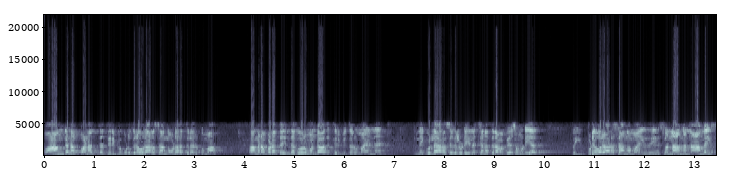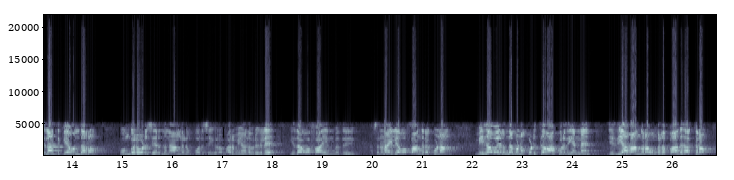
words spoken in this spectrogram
வாங்கின பணத்தை திருப்பி கொடுக்குற ஒரு அரசாங்கம் உலகத்தில் இருக்குமா? வாங்கின பணத்தை இந்த கவர்மெண்டாவது திருப்பி தருமா என்ன? இன்னைக்குள்ள அரசுகளுடைய லட்சணத்தை நம்ம பேச முடியாது. இப்போ இப்படி ஒரு அரசாங்கமா இது? சொன்னாங்க நாங்கள் இஸ்லாத்துக்கே வந்துடுறோம். உங்களோடு சேர்ந்து நாங்களும் போர் செய்கிறோம். அருமையானவர்களே இதான் ஒஃபா என்பது. நான் சொன்னா இல்லையா? ஒஃபாங்கிற குணம். மிக உயர்ந்த குணம். கொடுத்த வாக்குறுதி என்ன? ஜிசியா வாங்குறோம் உங்களை பாதுகாக்கிறோம்.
